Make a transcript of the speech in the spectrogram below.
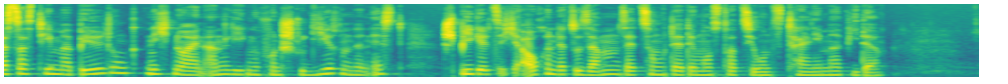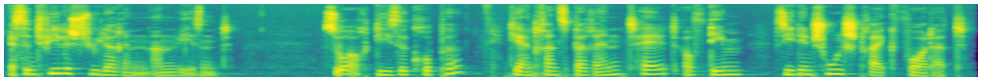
Dass das Thema Bildung nicht nur ein Anliegen von Studierenden ist, spiegelt sich auch in der Zusammensetzung der Demonstrationsteilnehmer wider. Es sind viele Schülerinnen anwesend. So auch diese Gruppe, die ein Transparent hält, auf dem sie den Schulstreik fordert.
